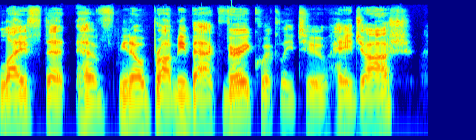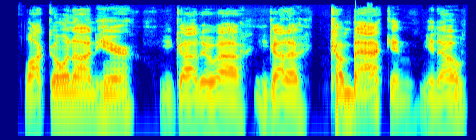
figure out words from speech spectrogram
life that have you know brought me back very quickly to, hey, Josh, lot going on here. You got to, uh, you got to come back and you know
